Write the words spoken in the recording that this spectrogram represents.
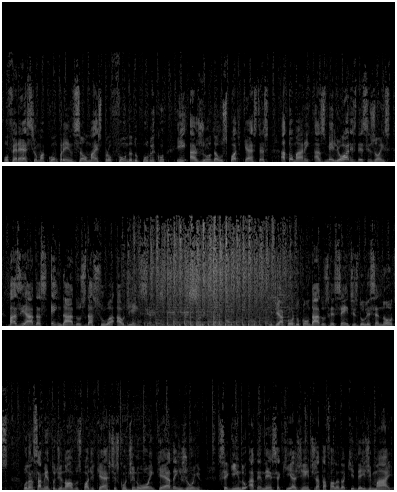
oferece uma compreensão mais profunda do público e ajuda os podcasters a tomarem as melhores decisões baseadas em dados da sua audiência. E de acordo com dados recentes do Listen Notes, o lançamento de novos podcasts continuou em queda em junho seguindo a tendência que a gente já está falando aqui desde maio.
